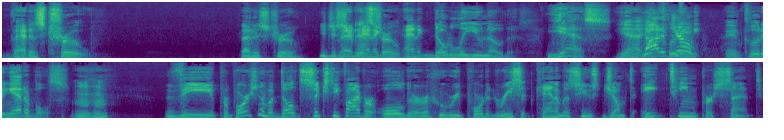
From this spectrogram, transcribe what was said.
That is true. That is true. You just That is true. Anecdotally, you know this. Yes. Yeah. Not a including, joke. Including edibles. Mm-hmm. The proportion of adults 65 or older who reported recent cannabis use jumped 18%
